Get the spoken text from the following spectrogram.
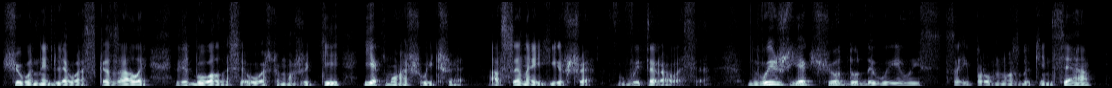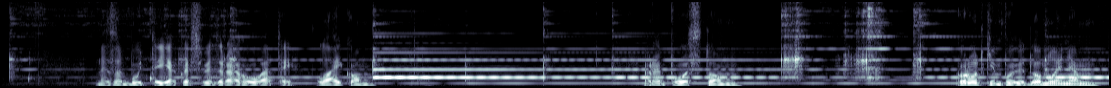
що вони для вас сказали, відбувалося у вашому житті якмога швидше, а все найгірше витиралося. Ви ж, якщо додивились цей прогноз до кінця, не забудьте якось відреагувати лайком, репостом, коротким повідомленням.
